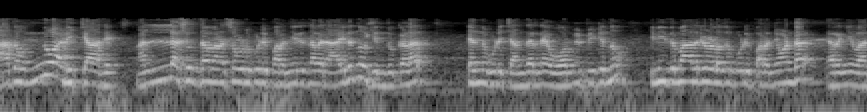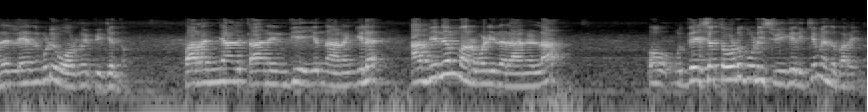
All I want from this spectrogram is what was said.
അതൊന്നും അടിക്കാതെ നല്ല ശുദ്ധ മനസ്സോടുകൂടി പറഞ്ഞിരുന്നവരായിരുന്നു ഹിന്ദുക്കൾ എന്നുകൂടി ചന്ദ്രനെ ഓർമ്മിപ്പിക്കുന്നു. ഇനി ഇതുമാതിരിയുള്ളതും കൂടി പറഞ്ഞുകൊണ്ട് ഇറങ്ങി വരല്ലേ എന്ന് കൂടി ഓർമ്മിപ്പിക്കുന്നു. പറഞ്ഞാൽ താൻ എന്ത് ചെയ്യുന്നാണെങ്കിൽ അതിനും മറുപടി തരാനുള്ള ഉദ്ദേശത്തോടു കൂടി സ്വീകരിക്കും എന്ന് പറയുന്നു.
